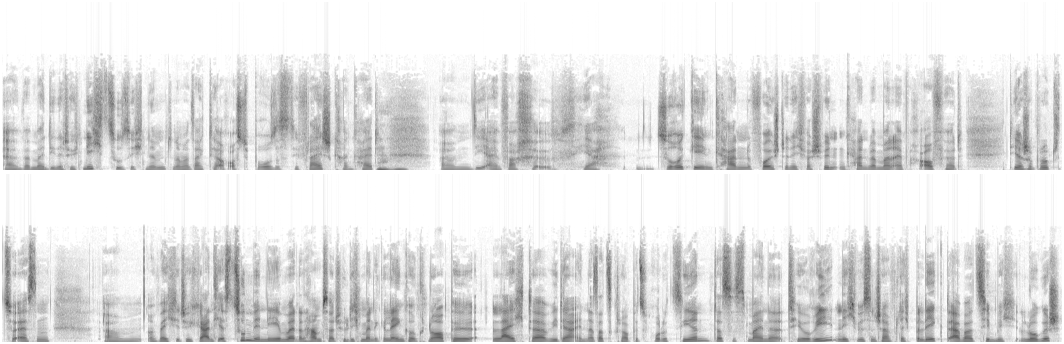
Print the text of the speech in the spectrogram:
äh, wenn man die natürlich nicht zu sich nimmt. Und man sagt ja auch, Osteoporose ist die Fleischkrankheit, mhm. ähm, die einfach äh, ja, zurückgehen kann, vollständig verschwinden kann, wenn man einfach aufhört, tierische Produkte zu essen. Ähm, und wenn ich natürlich gar nicht erst zu mir nehme, dann haben es natürlich meine Gelenke und Knorpel leichter, wieder einen Ersatzknorpel zu produzieren. Das ist meine Theorie, nicht wissenschaftlich belegt, aber ziemlich logisch.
